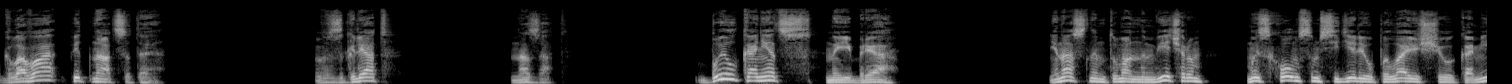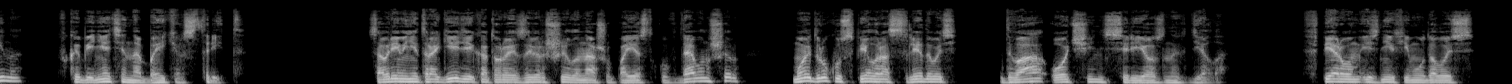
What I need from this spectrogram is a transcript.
Глава пятнадцатая. Взгляд назад. Был конец ноября. Ненастным туманным вечером мы с Холмсом сидели у пылающего камина в кабинете на Бейкер-стрит. Со времени трагедии, которая завершила нашу поездку в Девоншир, мой друг успел расследовать два очень серьезных дела. В первом из них ему удалось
